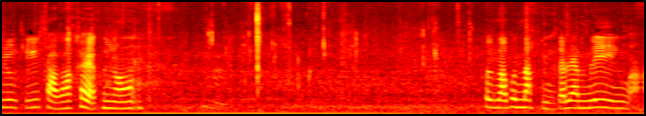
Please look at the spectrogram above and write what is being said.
บิวตี้สาวพักแขกพี่น้องเพิ่นมาเพิ่นมักกินกระแลมลิงว่ะ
